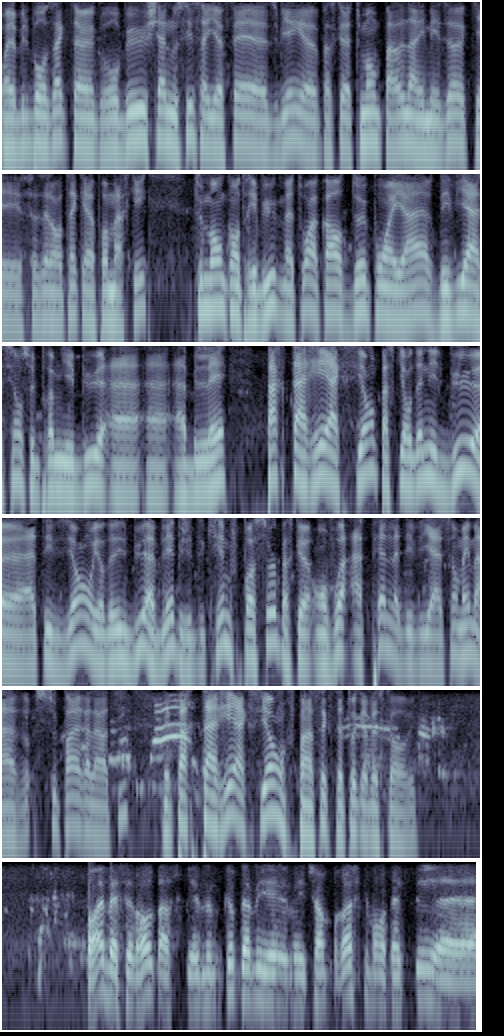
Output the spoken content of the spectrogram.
Oui, le but de Bozak était un gros but. Chen aussi, ça y a fait du bien parce que tout le monde parlait dans les médias que ça faisait longtemps qu'il n'avait pas marqué. Tout le monde contribue. Mais toi, encore deux points hier. Déviation sur le premier but à, à, Blais par ta réaction, parce qu'ils ont donné le but euh, à télévision, ils ont donné le but à Blais, puis j'ai dit crime, je suis pas sûr parce qu'on voit à peine la déviation, même à super ralenti. Mais par ta réaction, je pensais que c'était toi qui avais scoré. Oui, ben c'est drôle parce qu'il y a une couple de mes, mes chums proches qui m'ont texté euh,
